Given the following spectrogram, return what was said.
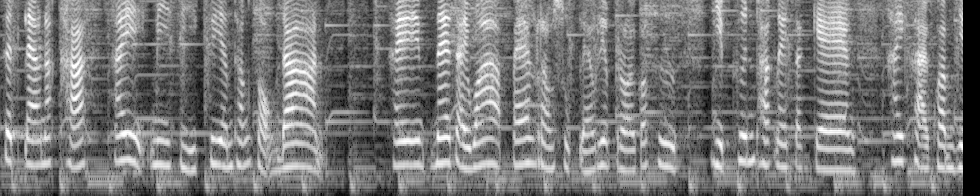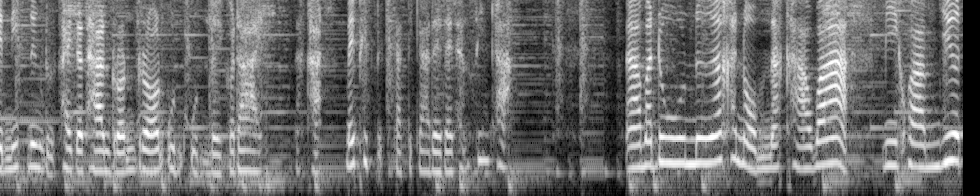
เสร็จแล้วนะคะให้มีสีเกรียมทั้งสองด้าน ให้แน่ใจว่าแป้งเราสุกแล้วเรียบร้อยก็คือ หยิบขึ้นพักในตะแกรงให้คลายความเย็นนิดนึง หรือใครจะทานร้อนๆ อุ่นๆเลยก็ได้นะคะ ไม่ผิดกติกาใดๆทั้งสิ้นค่ะ มาดูเนื้อขนมนะคะว่ามีความยืด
